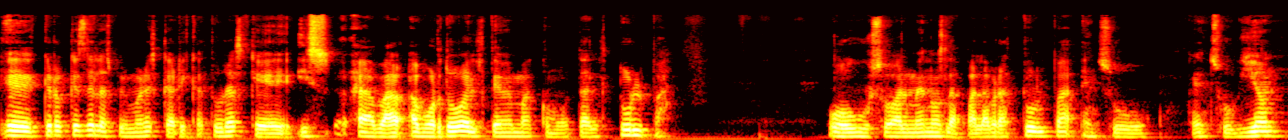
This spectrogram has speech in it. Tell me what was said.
Eh, creo que es de las primeras caricaturas que abordó el tema como tal tulpa, o usó al menos la palabra tulpa en su, en su guion.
